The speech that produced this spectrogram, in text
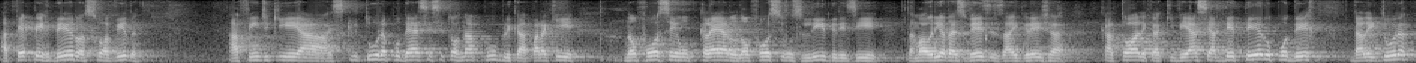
até perderam a sua vida, a fim de que a Escritura pudesse se tornar pública, para que não fosse um clero, não fossem os líderes e, na maioria das vezes, a Igreja Católica que viesse a deter o poder da leitura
